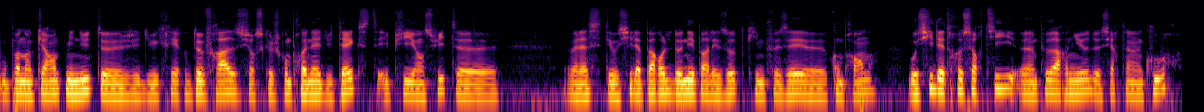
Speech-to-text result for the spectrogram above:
où pendant 40 minutes, j'ai dû écrire deux phrases sur ce que je comprenais du texte, et puis ensuite, voilà, c'était aussi la parole donnée par les autres qui me faisait comprendre. Aussi d'être ressorti un peu hargneux de certains cours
